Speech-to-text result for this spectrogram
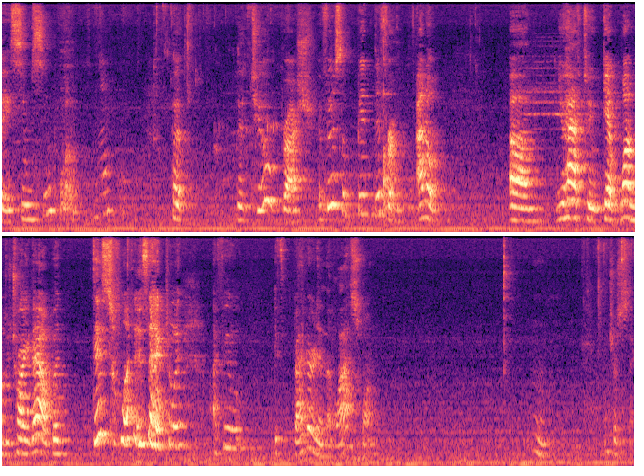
Interface seems simpler, but the toothbrush, it feels a bit different. I know um, you have to get one to try it out, but this one is actually, I feel it's better than the last one. Hmm, interesting.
